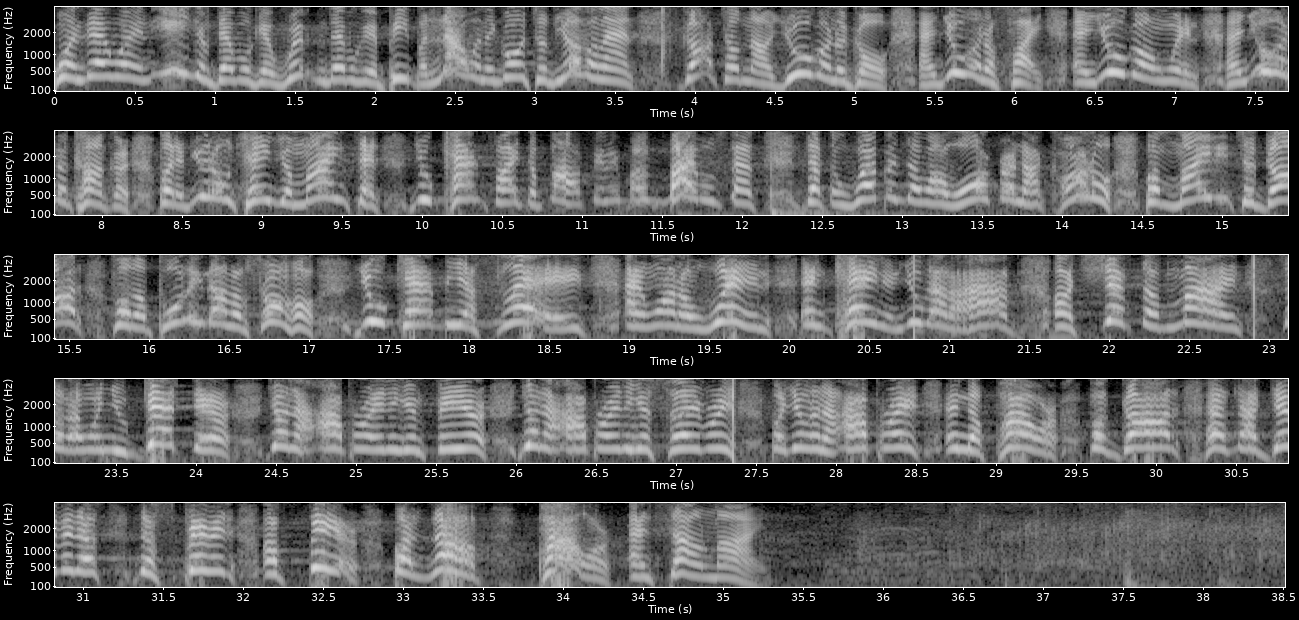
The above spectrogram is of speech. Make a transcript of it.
When they were in Egypt, they would get whipped and they would get beat. But now when they go to the other land, God tells them, now you're going to go and you're going to fight and you're going to win and you're going to conquer. But if you don't change your mindset, you can't fight the power. The Bible says that the weapons of our warfare are not carnal, but mighty to God for the pulling down of stronghold. You can't be a slave and want to win in Canaan. You got to have a shift of mind so that when you get there, you're not operating in fear, you're not operating in slavery, but you're going to operate in the power. For God has not given us the spirit of fear, but love, power, and sound mind.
